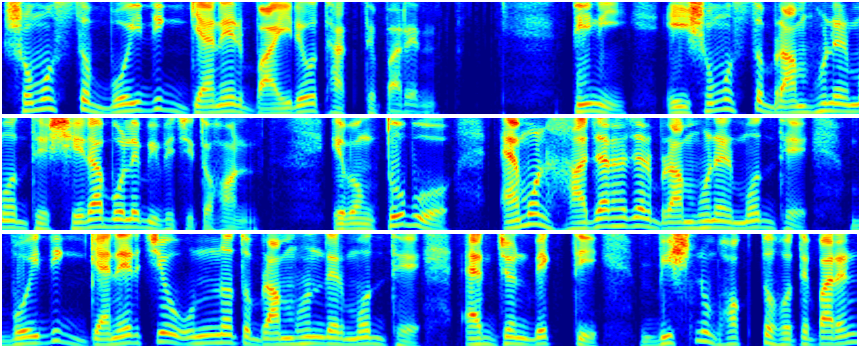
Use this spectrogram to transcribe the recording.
সমস্ত বৈদিক জ্ঞানের বাইরেও থাকতে পারেন। তিনি এই সমস্ত ব্রাহ্মণের মধ্যে সেরা বলে বিবেচিত হন এবং তবুও এমন হাজার হাজার ব্রাহ্মণের মধ্যে বৈদিক জ্ঞানের চেয়েও উন্নত ব্রাহ্মণদের মধ্যে একজন ব্যক্তি বিষ্ণু ভক্ত হতে পারেন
